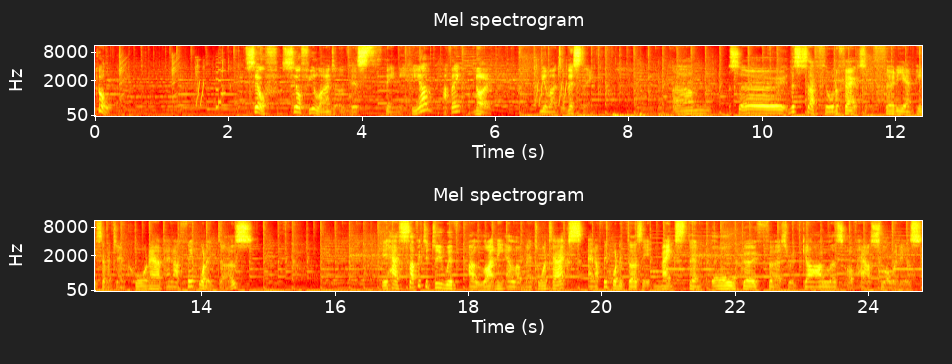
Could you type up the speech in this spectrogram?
Cool. Sylph. Sylph, you learned this thing here, I think? No. You learned this thing. Um, so this is a field effect, 30 MP, 7 turn cooldown, and I think what it does it has something to do with uh, lightning elemental attacks, and I think what it does, it makes them all go first, regardless of how slow it is.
